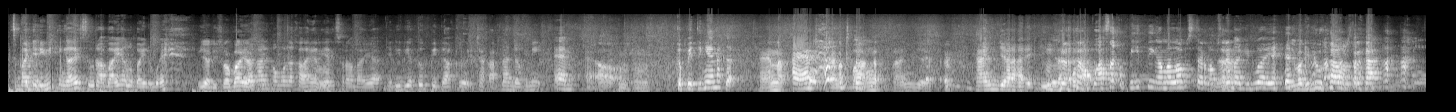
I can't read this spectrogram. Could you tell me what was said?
Sebagian ini tinggal di Surabaya lo by the way. Iya di Ya Surabaya. kan kamu lah kelahirnya di Surabaya. Jadi dia tuh pindah ke Jakarta demi ML. Mm-mm. Kepitingnya enak gak? Enak. Enak. Enak banget anjay. Anjay, gila. Buka puasa kepiting sama lobster. Lobsternya Nah. bagi dua ya. Ini bagi dua maksudnya.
